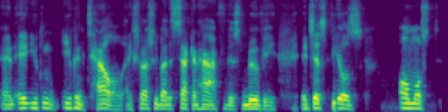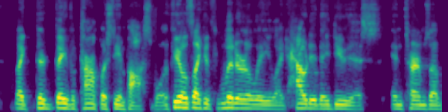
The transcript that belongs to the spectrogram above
And it, you can you can tell, especially by the second half of this movie, it just feels almost like they're they've accomplished the impossible. It feels like it's literally like how did they do this in terms of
